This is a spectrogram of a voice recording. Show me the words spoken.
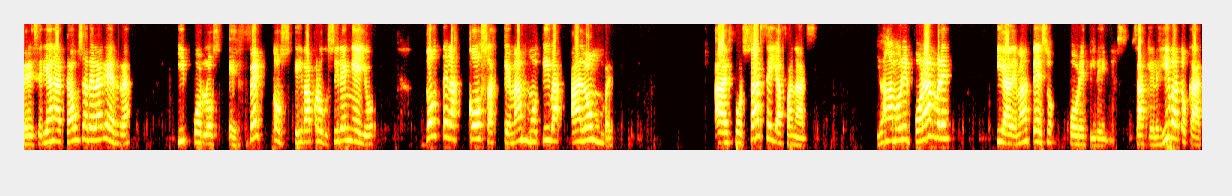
perecerían a causa de la guerra y por los efectos que iba a producir en ellos, dos de las cosas que más motiva al hombre a esforzarse y afanarse. Iban a morir por hambre y además de eso, por epidemias. O sea, que les iba a tocar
